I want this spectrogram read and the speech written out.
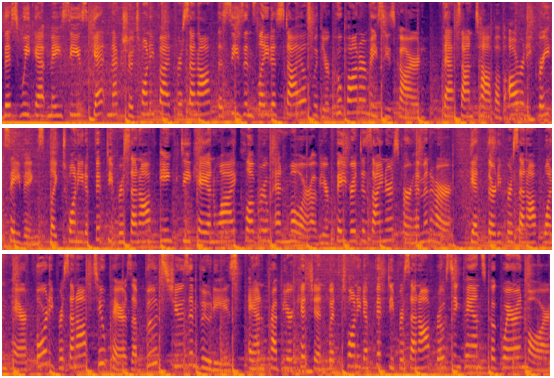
This week at Macy's, get an extra 25% off the season's latest styles with your coupon or Macy's card. That's on top of already great savings like 20 to 50% off Inc., DKNY, Clubroom, and more of your favorite designers for him and her. Get 30% off one pair, 40% off two pairs of boots, shoes, and booties. And prep your kitchen with 20 to 50% off roasting pans, cookware, and more.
